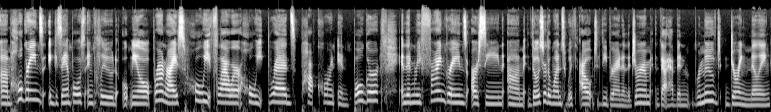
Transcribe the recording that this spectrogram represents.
Um, whole grains examples include oatmeal, brown rice, whole wheat flour, whole wheat breads, popcorn, and bulgur. And then refined grains are seen, um, those are the ones without the bran and the germ that have been removed during milling.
